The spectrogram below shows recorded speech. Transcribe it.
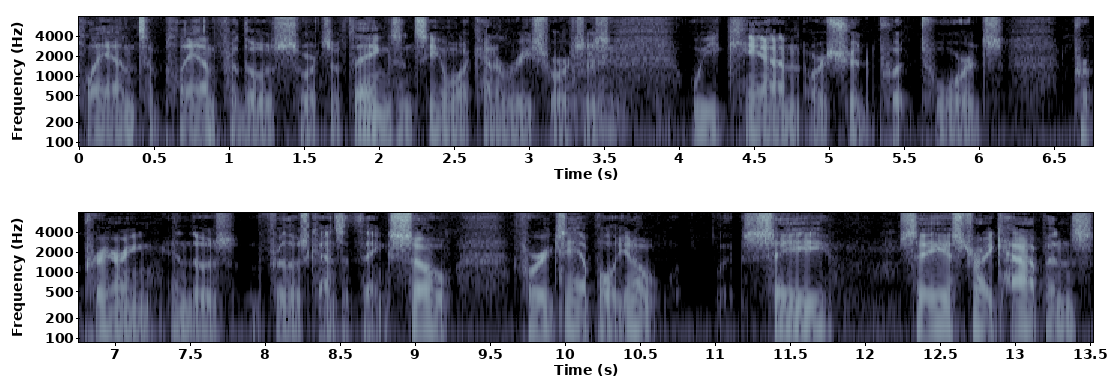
plan to plan for those sorts of things and seeing what kind of resources we can or should put towards preparing in those for those kinds of things. So, for example, you know, say say a strike happens,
